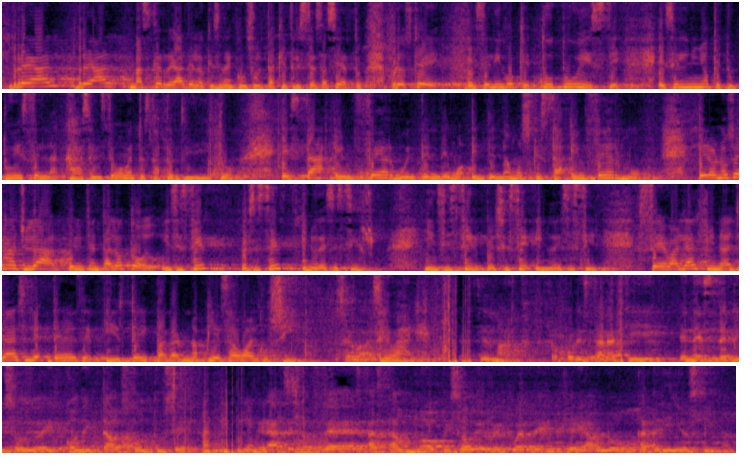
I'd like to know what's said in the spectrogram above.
real, real, más que real de lo que dicen en consulta, qué tristeza, ¿cierto? Pero es que es el hijo que tú tuviste, es el niño que tú tuviste en la casa, en este momento está perdidito, está enfermo, entendemos, entendamos que está enfermo, pero no se deja ayudar, pero intentarlo todo, insistir, persistir y no desistir, insistir, persistir y no desistir. ¿Se vale al final ya decirle, debes de irte y pagar una pieza o algo? Sí, Se vale. se vale. Gracias Marta por estar aquí en este episodio de Conectados con tu ser. A ti por la Gracias a ustedes. Hasta un nuevo episodio y recuerden que habló Caterina Espina.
